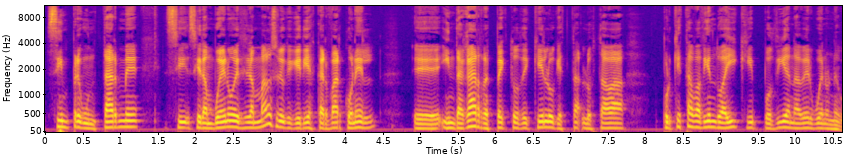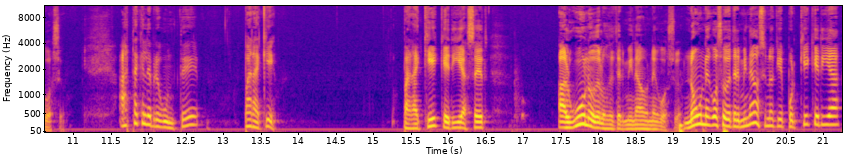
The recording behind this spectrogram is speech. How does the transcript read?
sin preguntarme si, si, eran buenos o eran malos, sino que quería escarbar con él, eh, indagar respecto de qué lo que está, lo estaba, por qué estaba viendo ahí que podían haber buenos negocios. Hasta que le pregunté, ¿para qué? para qué quería hacer alguno de los determinados negocios. No un negocio determinado, sino que por qué quería,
